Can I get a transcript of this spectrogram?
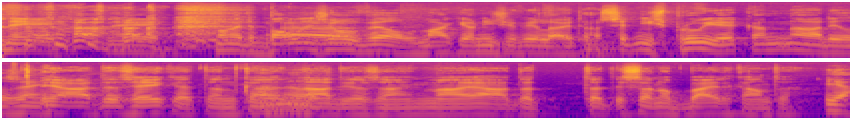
Nee, nee. Maar met de bal en zo wel, maakt jou niet zoveel uit. Als ze het niet sproeien, kan het nadeel zijn. ja, dat zeker. Dan kan het nadeel zijn. Maar ja, dat, dat is dan op beide kanten. Ja,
